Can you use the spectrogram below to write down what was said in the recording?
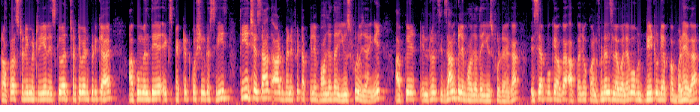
प्रॉपर स्टडी मटेरियल इसके बाद छठे बेनिफिट क्या है? आपको मिलती है एक्सपेक्टेड क्वेश्चन का सीरीज़ तो ये छः सात आठ बेनिफिट आपके लिए बहुत ज़्यादा यूज़फुल हो जाएँगे। आपके एंट्रेंस एग्ज़ाम के लिए बहुत ज़्यादा यूज़फुल रहेगा। इससे आपको क्या होगा? आपका जो कॉन्फिडेंस लेवल है, वो डे टू डे आपका बढ़ेगा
